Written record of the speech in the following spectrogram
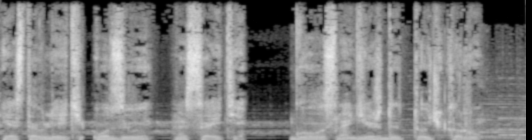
и оставляйте отзывы на сайте голоснадежда.ру.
